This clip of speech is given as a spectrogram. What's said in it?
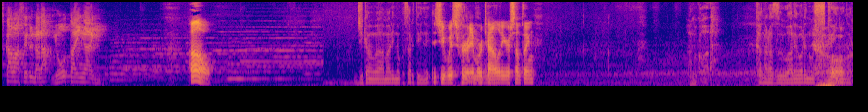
使わせるなら様態がいい Oh, 時間はあまり残されていない did she wish for immortality or something? あの子は必ず我々の救いになる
